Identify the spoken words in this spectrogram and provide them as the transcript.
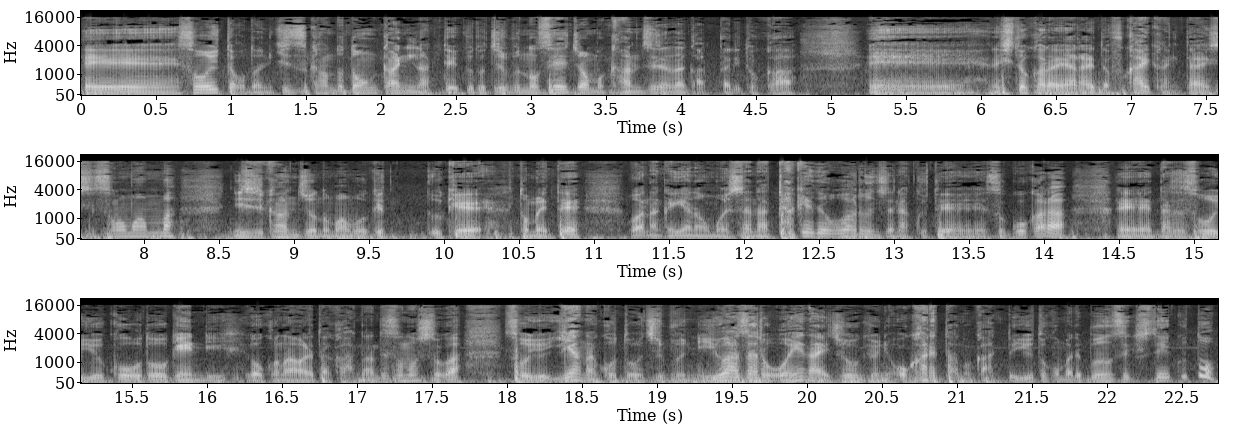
えー、そういったことに気づかんと鈍感になっていくと自分の成長も感じれなかったりとか、えー、人からやられた不快感に対してそのまんま二次感情のまま受け受け止めて、わ、なんか嫌な思いしたな、だけで終わるんじゃなくて、そこから、えー、なぜそういう行動原理が行われたか、なんでその人がそういう嫌なことを自分に言わざるを得ない状況に置かれたのかっていうとこまで分析していくと、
